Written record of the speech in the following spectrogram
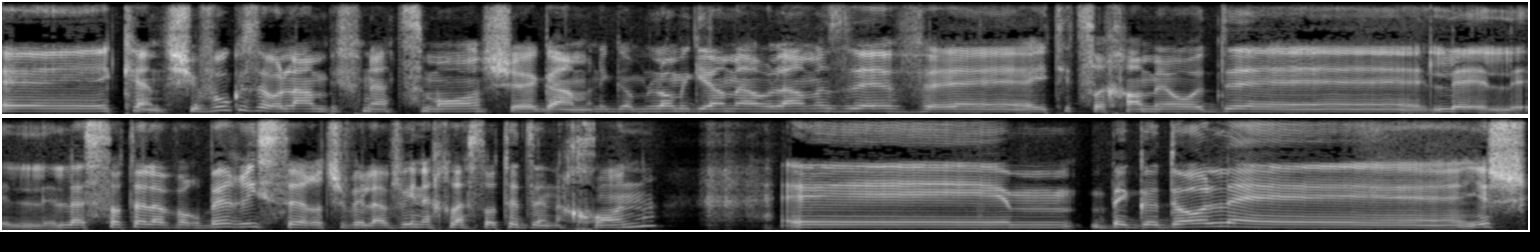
אה, כן, שיווק זה עולם בפני עצמו, שגם, אני גם לא מגיעה מהעולם הזה, והייתי צריכה מאוד ל- לעשות עליו הרבה ריסרצ' ולהבין איך לעשות את זה נכון. אה, בגדול, אה, יש,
